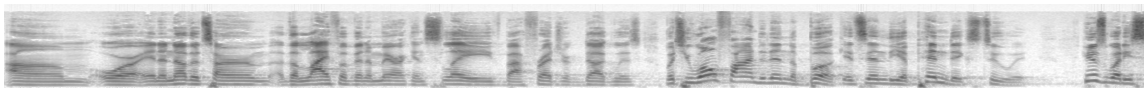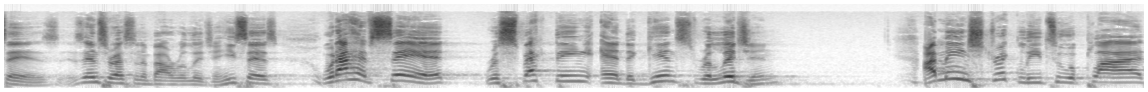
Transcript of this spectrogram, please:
um, or in another term, the life of an American slave by Frederick Douglass. But you won't find it in the book; it's in the appendix to it. Here's what he says. It's interesting about religion. He says, "What I have said respecting and against religion." I mean strictly to apply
